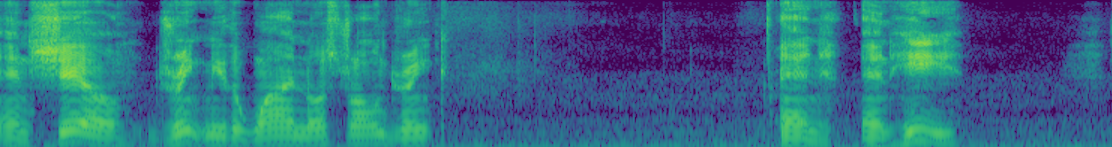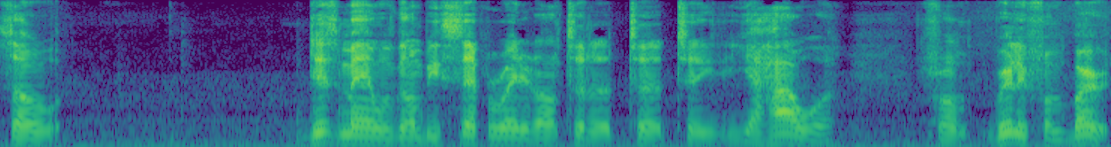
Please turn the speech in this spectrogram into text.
and shall drink neither wine nor strong drink. And and he, so this man was gonna be separated onto the to to Yahweh from really from birth.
